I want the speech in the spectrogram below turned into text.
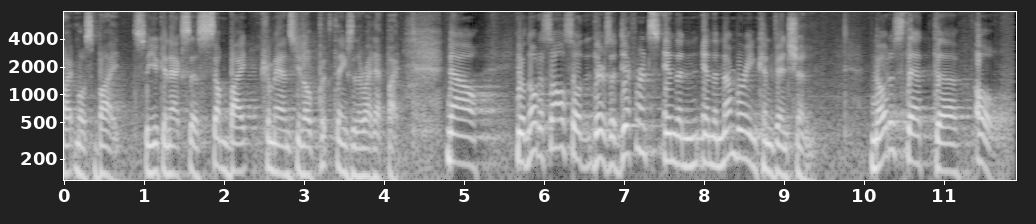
rightmost byte. So you can access some byte commands, you know, put things in the right half byte. Now, you'll notice also that there's a difference in the, in the numbering convention. Notice that the, oh,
